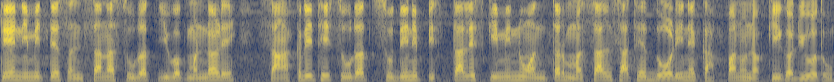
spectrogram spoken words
તે નિમિત્તે સંસ્થાના સુરત યુવક મંડળે સાંકરીથી સુરત સુધીની પિસ્તાલીસ કિમીનું અંતર મસાલ સાથે દોડીને કાપવાનું નક્કી કર્યું હતું.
